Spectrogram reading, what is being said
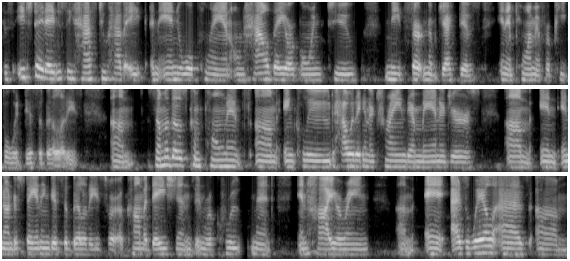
this, each state agency has to have a, an annual plan on how they are going to meet certain objectives in employment for people with disabilities. Um, some of those components um, include how are they going to train their managers um, in, in understanding disabilities for accommodations and recruitment and hiring, um, and, as well as um,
